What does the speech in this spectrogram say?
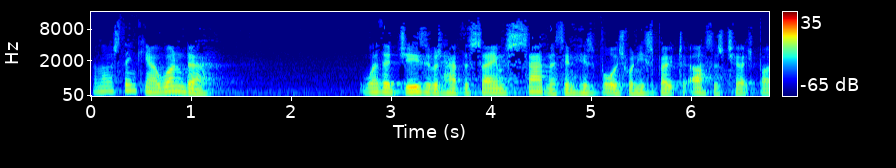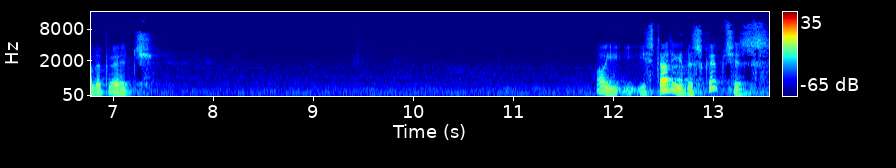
And I was thinking, I wonder whether Jesus would have the same sadness in his voice when he spoke to us as Church by the Bridge. Oh, you, you study the scriptures.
